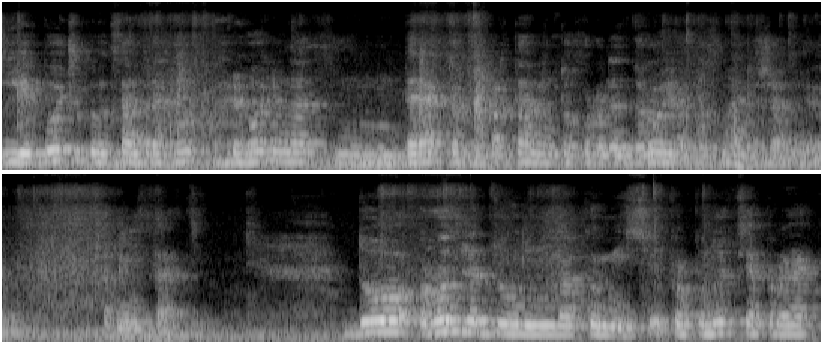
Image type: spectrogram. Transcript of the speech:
і Бойчук Олександра Григорівна, директор департаменту охорони здоров'я обласної державної адміністрації. До розгляду на комісію пропонується проект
